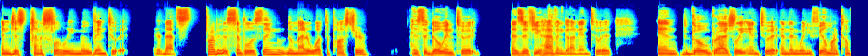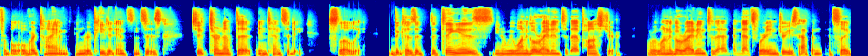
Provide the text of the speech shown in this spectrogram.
and just kind of slowly move into it. And that's probably the simplest thing, no matter what the posture, is to go into it as if you haven't gone into it and go gradually into it. And then when you feel more comfortable over time in repeated instances, to turn up the intensity slowly. Because the, the thing is, you know, we want to go right into that posture or we want to go right into that. And that's where injuries happen. It's like,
